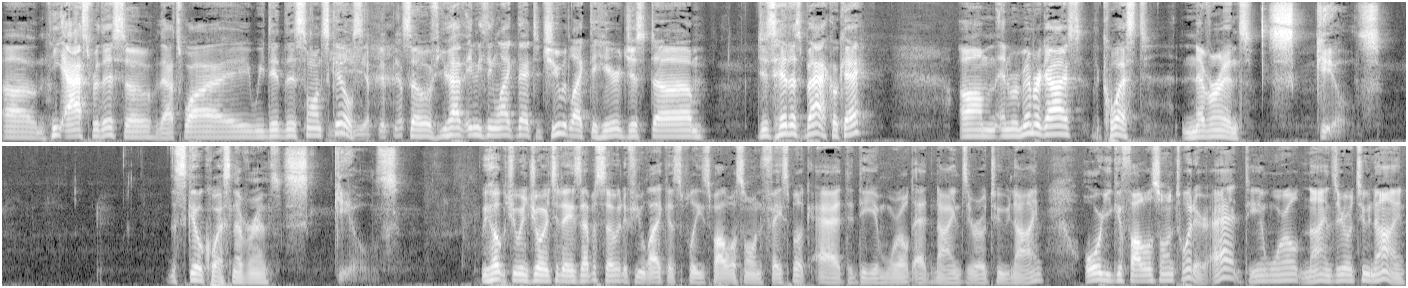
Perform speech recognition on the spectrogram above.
um, he asked for this, so that's why we did this on Skills. Yep, yep, yep. So if you have anything like that that you would like to hear, just um, just hit us back, okay? Um, and remember, guys, the quest never ends. Skills. The skill quest never ends. Skills. We hope you enjoyed today's episode. If you like us, please follow us on Facebook at the DM World at 9029, or you can follow us on Twitter at DM World 9029.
